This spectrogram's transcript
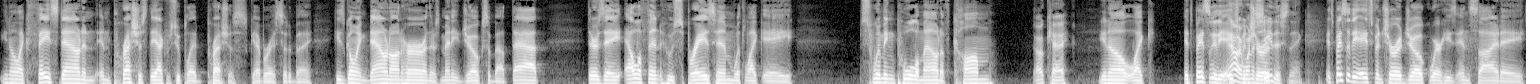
you know, like face down and, in Precious, the actress who played Precious, Gabourey Sidibe. He's going down on her, and there's many jokes about that. There's a elephant who sprays him with like a swimming pool amount of cum. Okay. You know, like it's basically the Ace Now I want to Ventura. see this thing. It's basically the Ace Ventura joke where he's inside a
